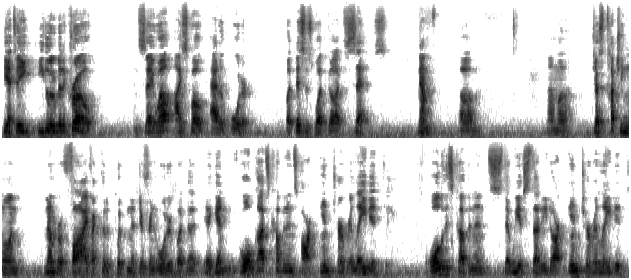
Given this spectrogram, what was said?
He had to eat, eat a little bit of crow and say, Well, I spoke out of order. But this is what God says. Now, um, I'm uh, just touching on number five. I could have put in a different order, but uh, again, all God's covenants are interrelated. All of his covenants that we have studied are interrelated.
